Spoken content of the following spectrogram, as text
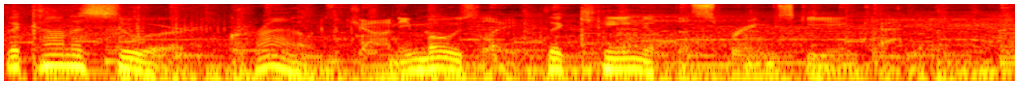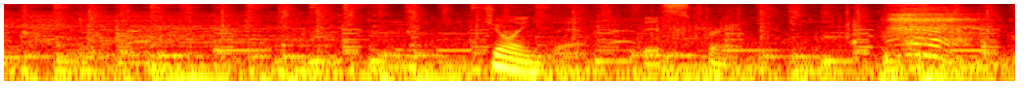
The connoisseur crowned Jonny Moseley the king of the spring skiing capital. Join them this spring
